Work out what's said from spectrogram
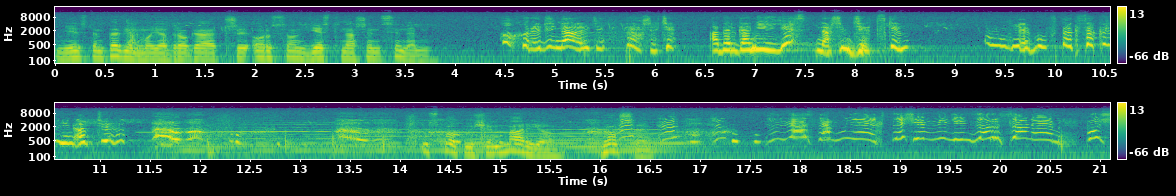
Nie jestem pewien, moja droga, czy Orson jest naszym synem. Och, Reginaldzie, proszę cię, Abergani jest naszym dzieckiem. Nie mów tak, zaklinam cię. Uspokój się, Mario. Proszę. Zostaw mnie! Chcę się widzieć z Orsonem! Puść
